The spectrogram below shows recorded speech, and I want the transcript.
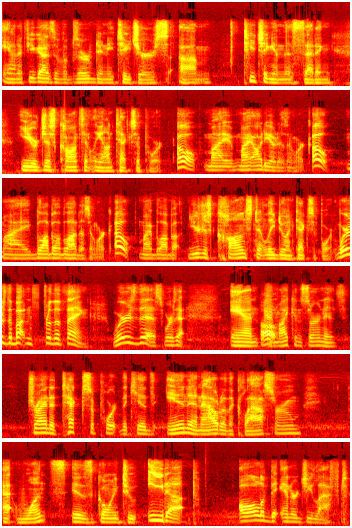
And if you guys have observed any teachers um, teaching in this setting, you're just constantly on tech support. Oh, my my audio doesn't work. Oh, my blah blah blah doesn't work. Oh, my blah blah. You're just constantly doing tech support. Where's the button for the thing? Where's this? Where's that? And, oh. and my concern is trying to tech support the kids in and out of the classroom at once is going to eat up all of the energy left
